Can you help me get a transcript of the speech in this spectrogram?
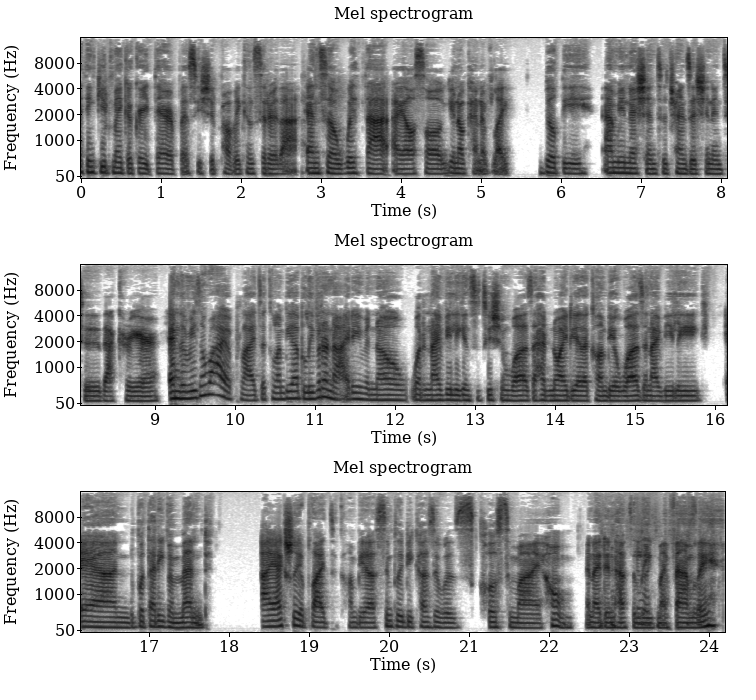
I think you'd make a great therapist. You should probably consider that. And so with that, I also, you know, kind of like built the ammunition to transition into that career. And the reason why I applied to Columbia, believe it or not, I didn't even know what an Ivy League institution was. I had no idea that Columbia was an Ivy League and what that even meant. I actually applied to Columbia simply because it was close to my home and I didn't have to leave my family.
